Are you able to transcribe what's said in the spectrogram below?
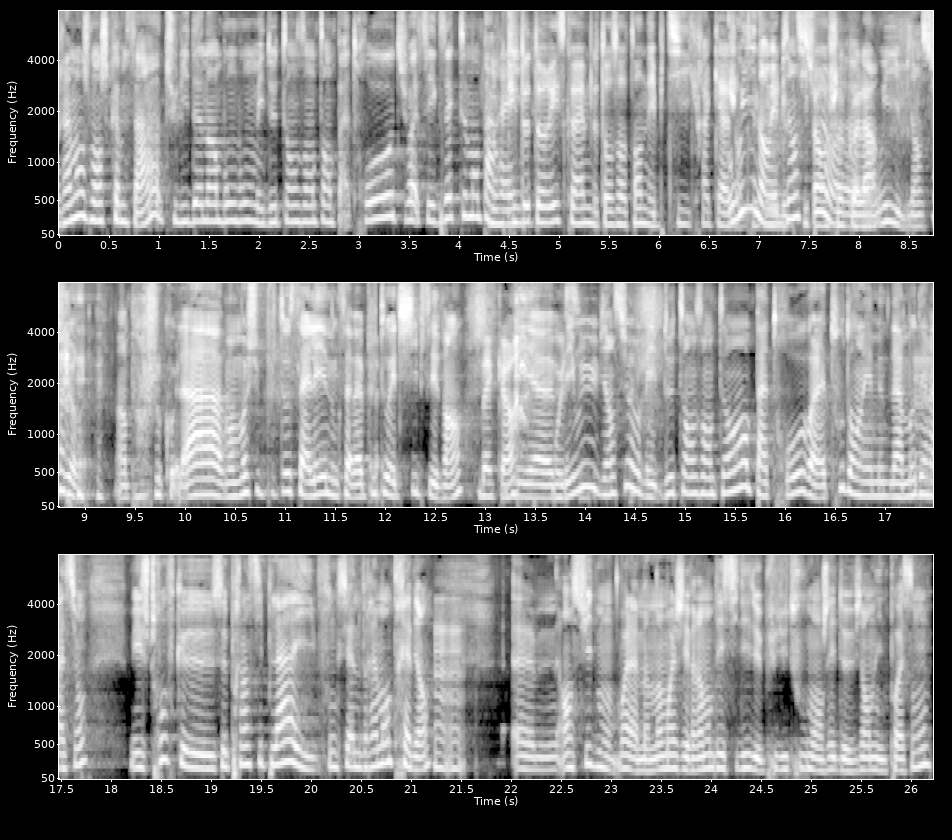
Vraiment, je mange comme ça. Tu lui donnes un bonbon, mais de temps en temps, pas trop. Tu vois, c'est exactement pareil. Donc, tu t'autorises quand même de temps en temps des petits craquages. Oui, non, mais bien sûr. Pain au chocolat. Euh, oui, bien sûr. un pain au chocolat. moi, je suis plutôt salée, donc ça va plutôt être chips et vin. D'accord. Mais, euh, mais oui, bien sûr. Mais de temps en temps, pas trop. Voilà, tout dans la modération. Mm. Mais je trouve que ce principe-là, il fonctionne vraiment très bien. Mm, mm. Euh, ensuite, bon, voilà, maintenant, moi, j'ai vraiment décidé de plus du tout manger de viande ni de poisson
